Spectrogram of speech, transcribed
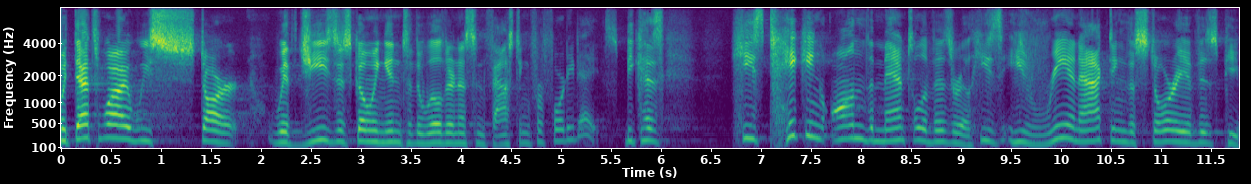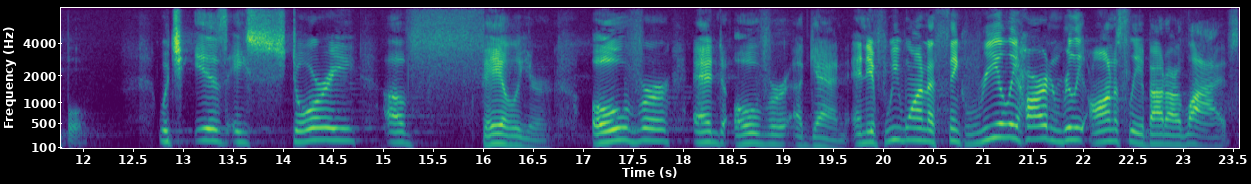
But that's why we start with Jesus going into the wilderness and fasting for 40 days, because he's taking on the mantle of Israel. He's, he's reenacting the story of his people, which is a story of failure, over and over again. And if we want to think really hard and really honestly about our lives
